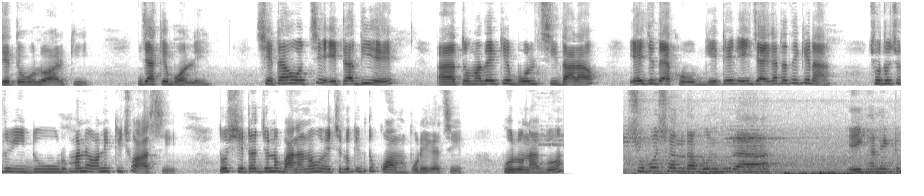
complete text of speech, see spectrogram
যেতে হলো আর কি, যাকে বলে। সেটা হচ্ছে এটা দিয়ে তোমাদেরকে বলছি, দাঁড়াও। এই যে দেখো, গেটের এই জায়গাটা থেকে না ছোট ছোট ইঁদুর মানে অনেক কিছু আসে। তো সেটার জন্য বানানো হয়েছিল, কিন্তু কম পড়ে গেছে। হলো না গো। শুভ সন্ধ্যা বন্ধুরা। এইখানে একটু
